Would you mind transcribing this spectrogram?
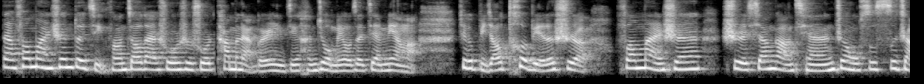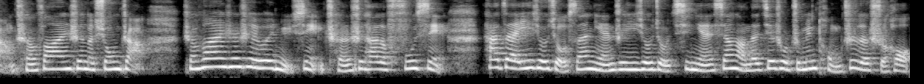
但方曼生对警方交代说是说他们两个人已经很久没有再见面了。这个比较特别的是，方曼生是香港前政务司司长陈方安生的兄长。陈方安生是一位女性，陈是她的夫姓。她在一九九三年至一九九七年，香港在接受殖民统治的时候，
